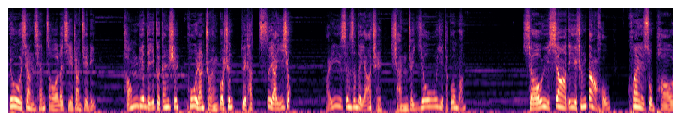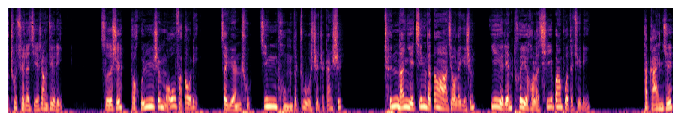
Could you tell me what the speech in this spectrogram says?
又向前走了几丈距离，旁边的一个干尸忽然转过身，对他呲牙一笑，白森森的牙齿闪着妖异的光芒。小玉吓得一声大吼，快速跑出去了几丈距离。此时，他浑身毛发倒立，在远处惊恐地注视着干尸。陈南也惊得大叫了一声，一连退后了七八步的距离。他感觉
